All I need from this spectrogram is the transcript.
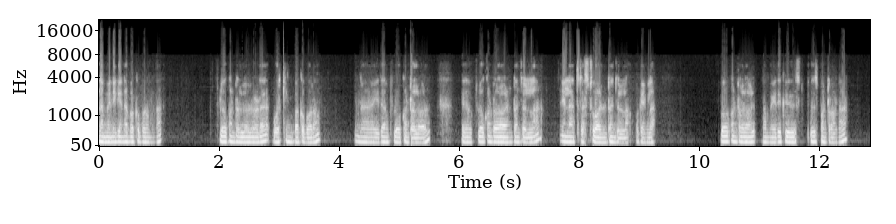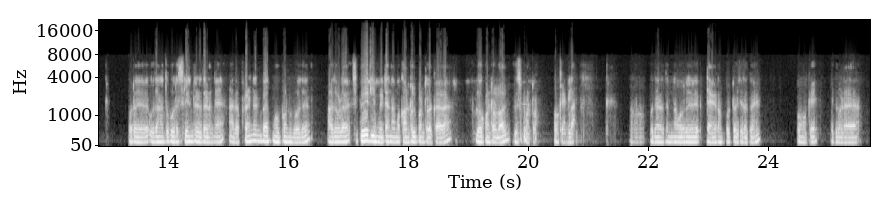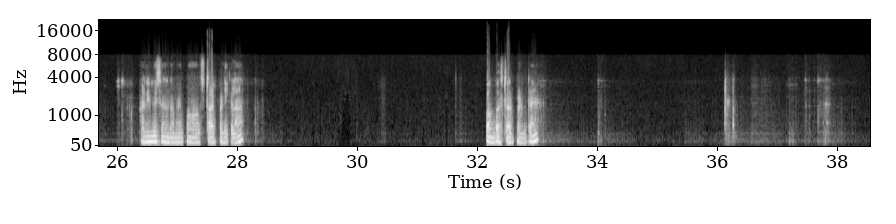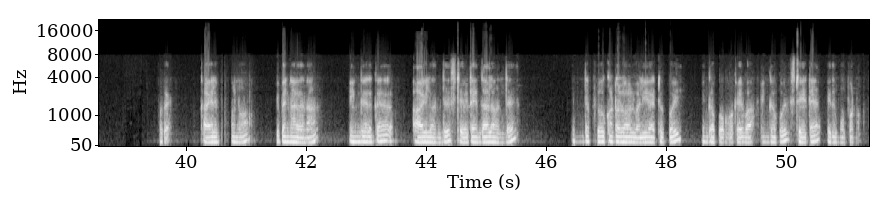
நம்ம இன்றைக்கி என்ன பார்க்க போகிறோம்னா ஃப்ளோ கண்ட்ரோலரோட ஒர்க்கிங் பார்க்க போகிறோம் இதான் ஃப்ளோ கண்ட்ரோலர் இது ஃப்ளோ கண்ட்ரோலர்ன்ட்டும் சொல்லலாம் இல்லை த்ரெஸ்ட் வால்ன்ட்டும் சொல்லலாம். ஓகேங்களா ஃப்ளோ கண்ட்ரோலர் நம்ம எதுக்கு யூஸ் யூஸ் பண்ணுறோம்னா ஒரு உதாரணத்துக்கு ஒரு சிலிண்டர் எடுத்துடுங்க. அதை ஃப்ரண்ட் அண்ட் பேக் மூவ் பண்ணும்போது அதோட ஸ்பீட் லிமிட்டை நம்ம கண்ட்ரோல் பண்ணுறதுக்காக ஃப்ளோ கண்ட்ரோலர் யூஸ் பண்ணுறோம் ஓகேங்களா உதாரணத்துக்கு நான் ஒரு டயக்ராம் போட்டு வச்சுருக்கேன். ஓகே இதோட அனிமேஷனை நம்ம இப்போ ஸ்டார்ட் பண்ணிக்கலாம். பம்பை ஸ்டார்ட் பண்ணிட்டேன். ஓகே காயில் பண்ணுவோம். இப்போ என்ன ஆகுதுன்னா இங்கே இருக்க ஆயில் வந்து ஸ்ட்ரெயிட்டாக இருந்தால வந்து இந்த ஃப்ளோ கண்ட்ரோல் வால் வழியாட்டு போய் இங்கே போகும் ஓகேவா இங்கே போய் ஸ்ட்ரெயிட்டாக இது மூவ் பண்ணும்.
